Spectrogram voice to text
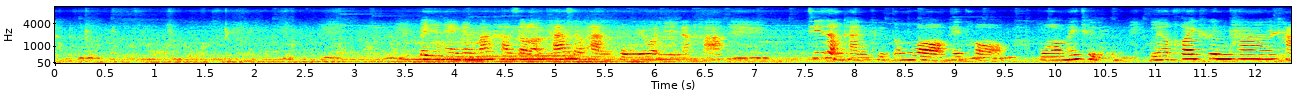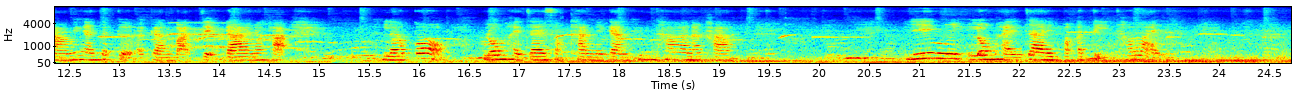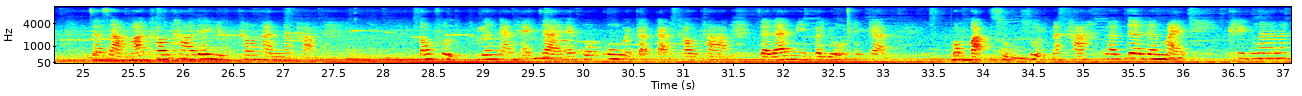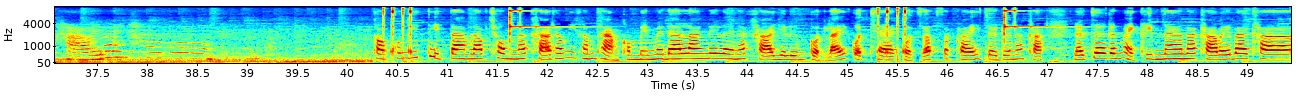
เป็นยังไงกันบ้างคะสำหรับท่าสะพานโค้งในวันนี้นะคะ ที่สำคัญคือต้องวอร์มให้พอ วอร์มให้ถึง แล้วค่อยขึ้นท่านะคะ ไม่งั้นจะเกิดอาการบาดเจ็บได้นะคะ แล้วก็ลมหายใจสำคัญในการขึ้นท่านะคะ ยิ่งลมหายใจปกติเท่าไหร่ จะสามารถเข้าท่าได้ลึกเท่านั้นนะคะต้องฝึกเรื่องการหายใจให้ควบคู่ไปกับการเข้าท่า จะได้มีประโยชน์ในการ บำบัดสูงสุดนะคะ แล้วเจอกันใหม่คลิปหน้านะคะ บ๊ายบายค่ะ ขอบคุณที่ติดตามรับชมนะคะ ถ้ามีคำถามคอมเมนต์ไว้ด้านล่างได้เลยนะคะ อย่าลืมกดไลค์ กดแชร์ กด Subscribe เจอด้วยนะคะ แล้วเจอกันใหม่คลิปหน้านะคะ บ๊ายบายค่ะ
